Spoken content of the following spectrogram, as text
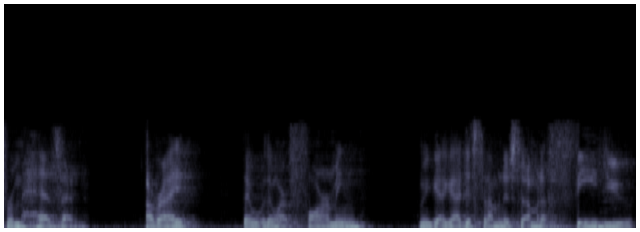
from heaven. All right? They, they weren't farming. I mean, God just said, I'm going to, I'm going to feed you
